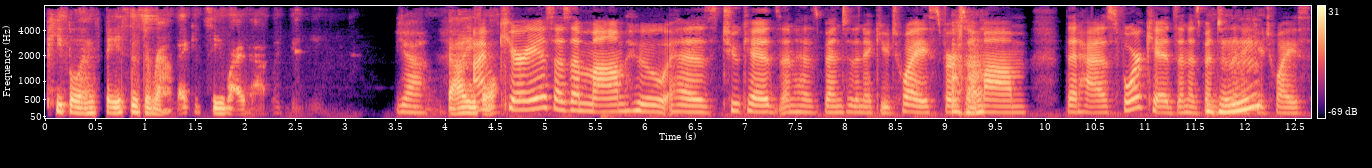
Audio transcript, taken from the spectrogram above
people and faces around, I could see why that would be yeah. Valuable. i'm curious as a mom who has two kids and has been to the nicu twice versus Uh-huh. a mom that has four kids and has been to the Mhm. nicu twice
